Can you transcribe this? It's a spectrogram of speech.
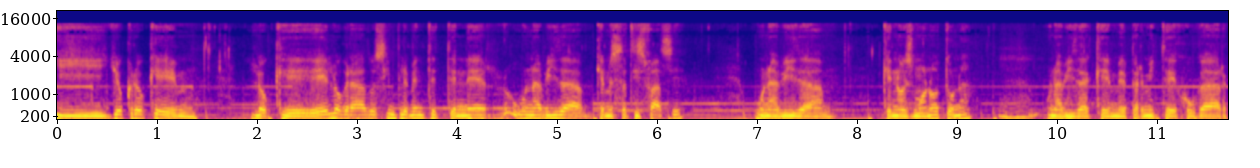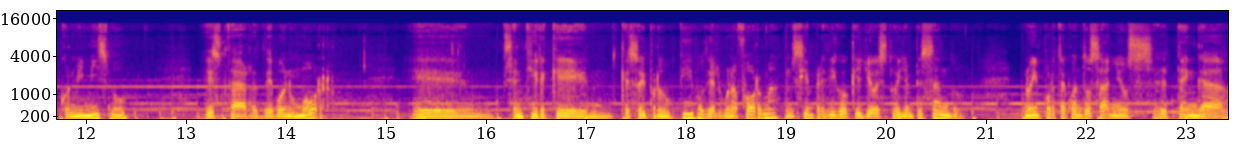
Y yo creo que lo que he logrado es simplemente tener una vida que me satisface, una vida que no es monótona, una vida que me permite jugar con mí mismo, estar de buen humor, eh, sentir que, que, soy productivo de alguna forma. Siempre digo que yo estoy empezando. No importa cuántos años eh, tenga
